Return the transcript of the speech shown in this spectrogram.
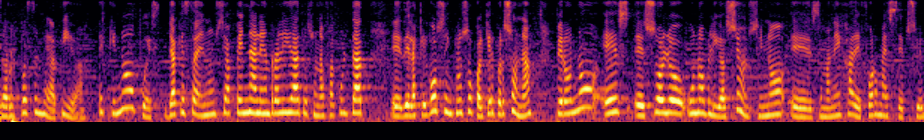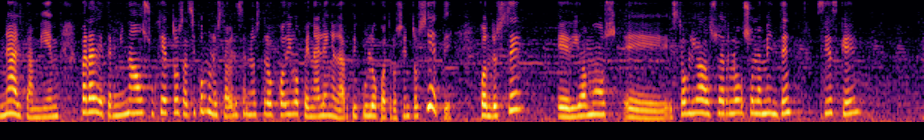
La respuesta es negativa. Es que no, pues, ya que esta denuncia penal en realidad es una facultad eh, de la que goza incluso cualquier persona, pero no es eh, solo una obligación, sino eh, se maneja de forma excepcional también para determinados sujetos, así como lo establece nuestro Código Penal en el artículo 407. Cuando usted, digamos, está obligado a hacerlo solamente si es que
